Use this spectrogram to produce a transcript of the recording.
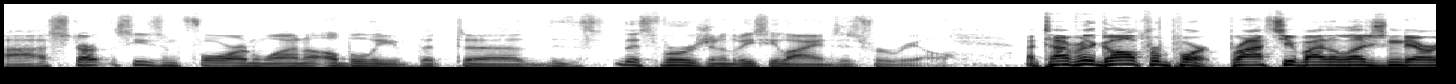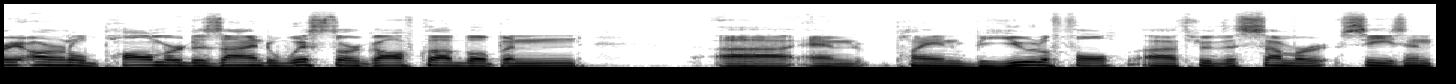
uh, start the season four and one, I'll believe that uh, this, this version of the BC Lions is for real. Time for the golf report, brought to you by the legendary Arnold Palmer designed Whistler Golf Club, open uh, and playing beautiful uh, through the summer season.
